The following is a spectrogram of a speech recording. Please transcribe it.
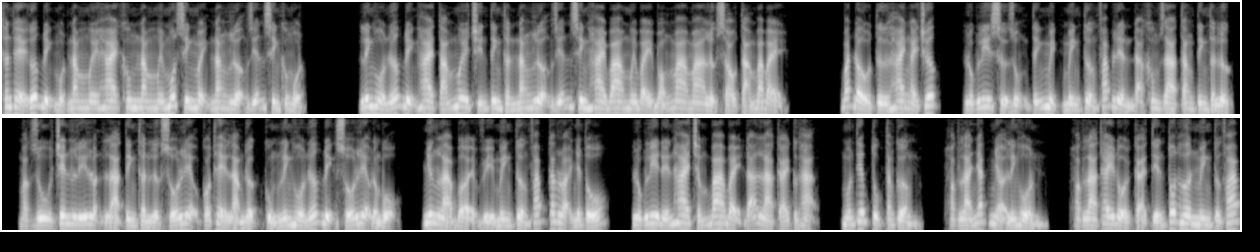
Thân thể ước định một năm mươi hai không năm mươi một sinh mệnh năng lượng diễn sinh không một. Linh hồn ước định hai tám mươi chín tinh thần năng lượng diễn sinh hai ba mươi bảy bóng ma ma lực sáu tám ba bảy. Bắt đầu từ hai ngày trước, Lục Ly sử dụng tĩnh mịch minh tưởng pháp liền đã không gia tăng tinh thần lực, mặc dù trên lý luận là tinh thần lực số liệu có thể làm được cùng linh hồn ước định số liệu đồng bộ, nhưng là bởi vì minh tưởng pháp các loại nhân tố, Lục Ly đến 2.37 đã là cái cực hạn, muốn tiếp tục tăng cường, hoặc là nhắc nhở linh hồn, hoặc là thay đổi cải tiến tốt hơn minh tưởng pháp,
